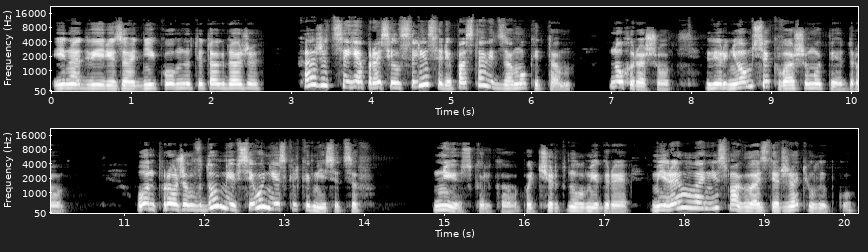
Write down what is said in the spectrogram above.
И на двери задней комнаты тогда же. Кажется, я просил слесаря поставить замок и там. Ну хорошо, вернемся к вашему Педро. Он прожил в доме всего несколько месяцев. «Несколько», — подчеркнул Мегре. Мирелла не смогла сдержать улыбку.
